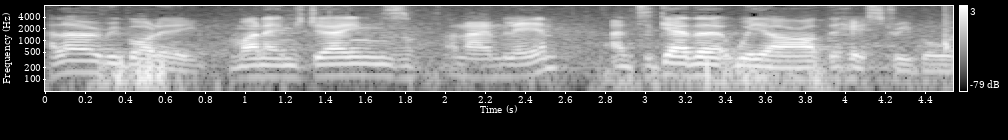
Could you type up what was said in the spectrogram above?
Hello, everybody. My name's James, And I'm Liam. and together we are the History Boys.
